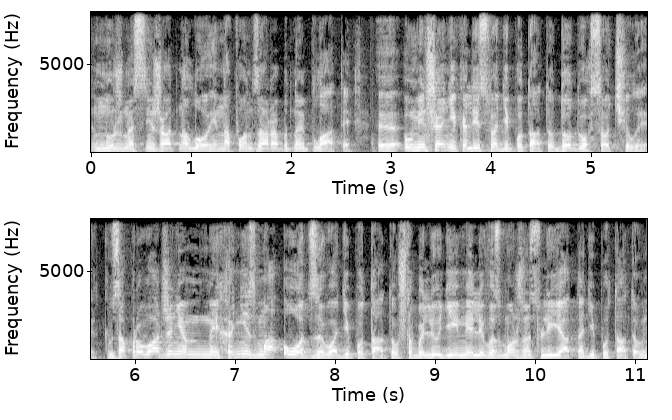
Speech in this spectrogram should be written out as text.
нужно снижать налоги на фонд заработной платы, Э, уменьшение количества депутатов до 200 человек, запроваджение механизма отзыва депутатов, чтобы люди имели возможность влиять на депутатов.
